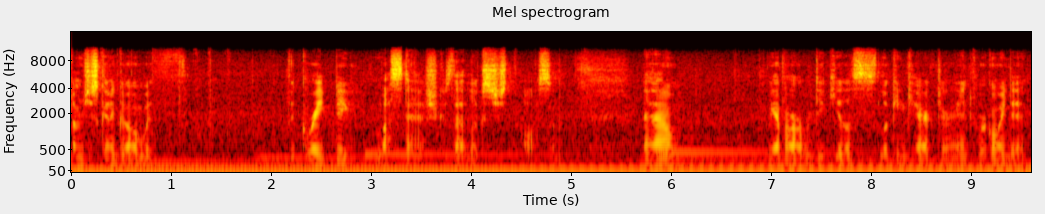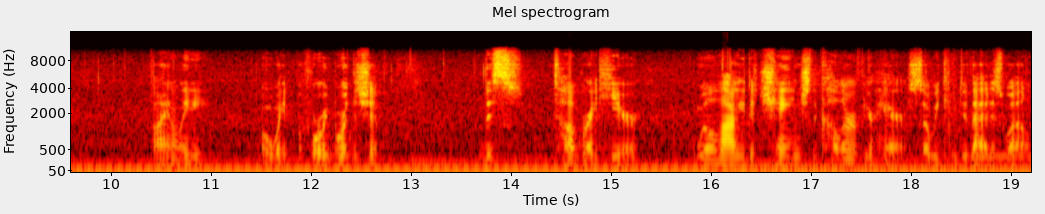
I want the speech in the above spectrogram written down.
I'm just going to go with the great big mustache, because that looks just awesome. Now, we have our ridiculous looking character, and we're going to finally... Oh wait, before we board the ship, this tub right here will allow you to change the color of your hair, so we can do that as well.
